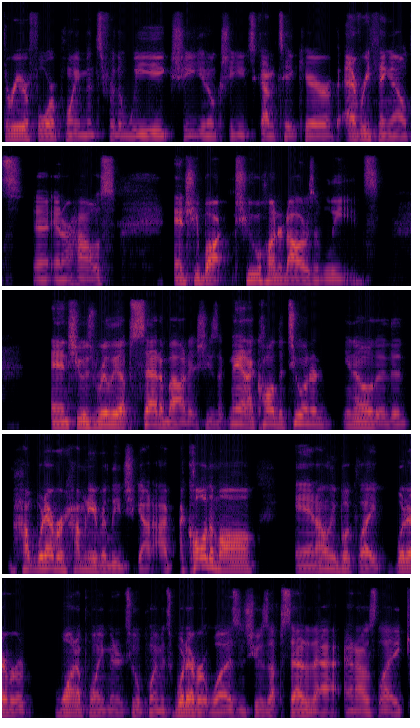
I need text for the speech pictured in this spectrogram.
three or four appointments for the week. She, you know, she's got to take care of everything else in our house. And she bought $200 of leads. And she was really upset about it. She's like, man, I called the 200, you know, the, the how, whatever, how many ever leads she got. I, I called them all and I only booked like whatever, one appointment or two appointments, whatever it was. And she was upset of that. And I was like,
